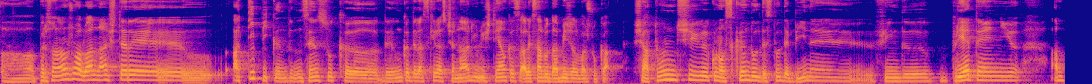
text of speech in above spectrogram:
Uh, personajul a luat naștere uh, atipic în, în sensul că de, încă de la scrierea scenariului știam că Alexandru Dabij îl va juca. Și atunci, cunoscându-l destul de bine, fiind uh, prieteni, am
